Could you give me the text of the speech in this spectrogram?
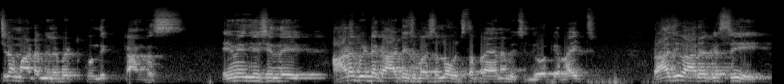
ఇచ్చిన మాట నిలబెట్టుకుంది కాంగ్రెస్. ఏమేం చేసింది? ఆడబిడ్డకు ఆర్టీసీ బస్సుల్లో ఉచిత ప్రయాణం ఇచ్చింది. ఓకే రైట్. రాజీవ్ ఆరోగ్యశ్రీ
